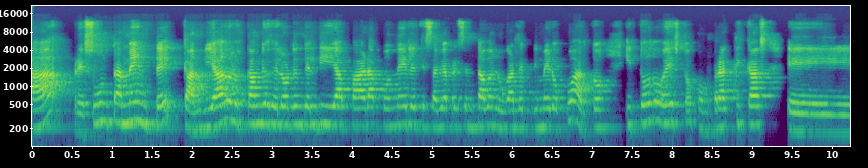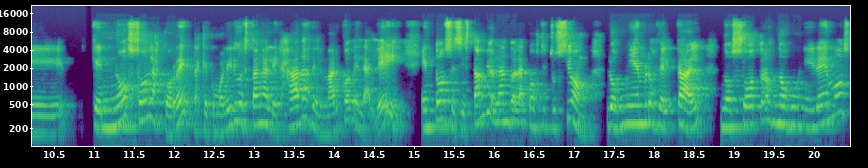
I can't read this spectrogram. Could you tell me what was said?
ha presuntamente cambiado los cambios del orden del día para poner el que se había presentado en lugar de primero cuarto, y todo esto con prácticas eh, que no son las correctas, que como le digo, están alejadas del marco de la ley. Entonces, si están violando la Constitución los miembros del CAL, nosotros nos uniremos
